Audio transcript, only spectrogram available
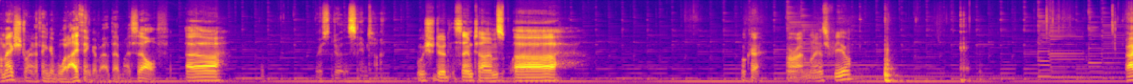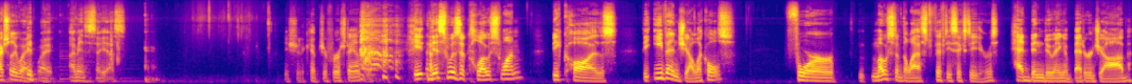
I'm actually trying to think of what I think about that myself. Uh, We should do it at the same time. we should do it at the same time. Uh, okay. All right, I'm going to answer for you. Actually, wait, wait. I mean to say yes. You should have kept your first answer. it, this was a close one because the evangelicals, for most of the last 50, 60 years, had been doing a better job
